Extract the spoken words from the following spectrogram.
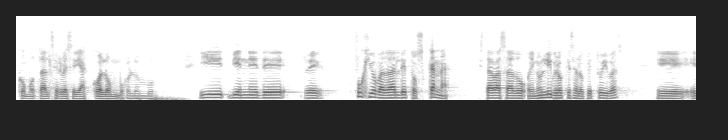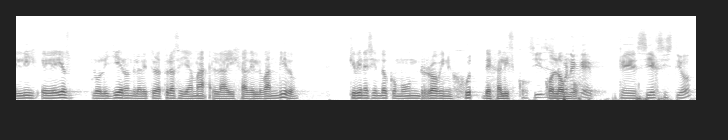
como tal cervecería Colombo. Colombo. Y viene de Refugio Badal de Toscana. Está basado en un libro, que es a lo que tú ibas. Eh, el eh, ellos lo leyeron de la literatura, se llama La hija del bandido, que viene siendo como un Robin Hood de Jalisco, Sí, se Colombo. supone que, que sí existió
